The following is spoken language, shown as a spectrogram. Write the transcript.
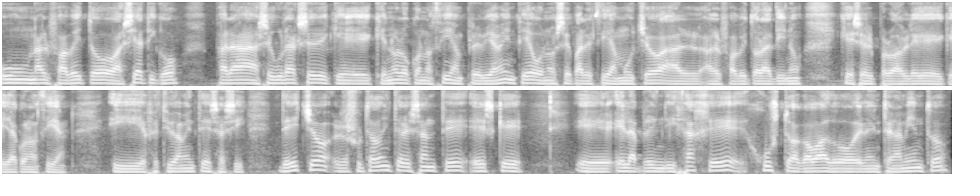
un alfabeto asiático para asegurarse de que, no lo conocían previamente o no se parecía mucho al, alfabeto latino, que es el probable que ya conocían. Y efectivamente es así. De hecho, el resultado interesante es que eh, el aprendizaje justo acabado el entrenamiento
